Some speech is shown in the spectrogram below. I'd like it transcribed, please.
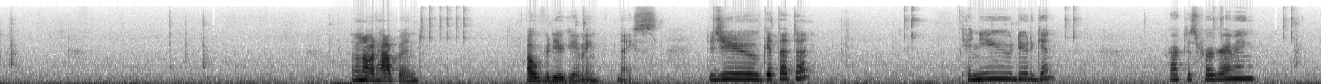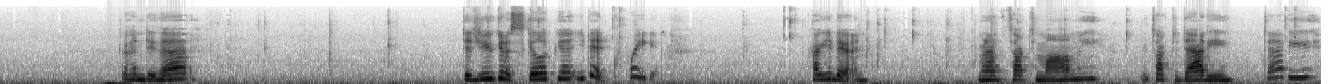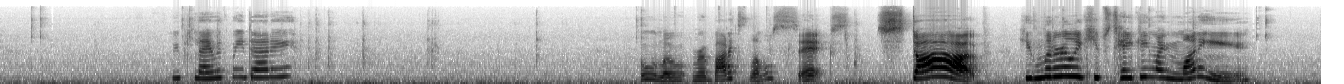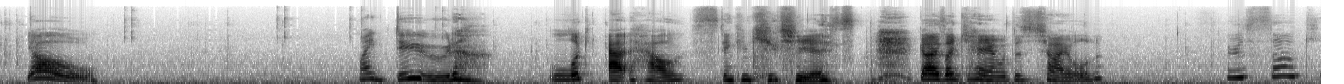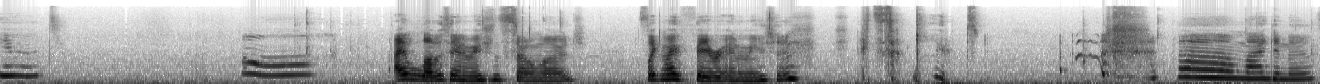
I don't know what happened. Oh, video gaming. Nice. Did you get that done? Can you do it again? Practice programming? Go ahead and do that. Did you get a skill up yet? You did. Great. How you doing? I'm gonna have to talk to mommy. We talk to daddy. Daddy? You play with me, daddy? Ooh, robotics level six. Stop! He literally keeps taking my money. Yo. My dude. Look at how stinking cute she is. Guys, I can't with this child. They're so cute. Aww. I love this animation so much. It's like my favorite animation. it's so cute. oh my goodness.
